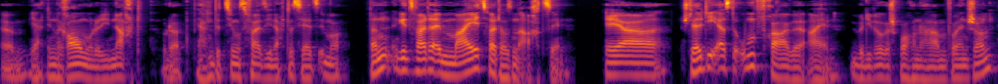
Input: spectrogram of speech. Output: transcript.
ähm, ja, den Raum oder die Nacht oder ja, beziehungsweise die Nacht ist ja jetzt immer. Dann geht's weiter im Mai 2018. Er stellt die erste Umfrage ein, über die wir gesprochen haben vorhin schon.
